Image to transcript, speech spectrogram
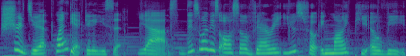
视觉观点这个意思。Yes, this one is also very useful in my POV.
